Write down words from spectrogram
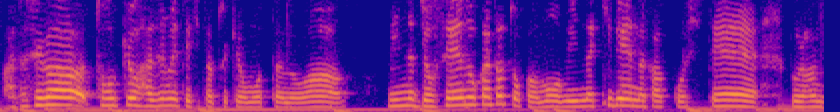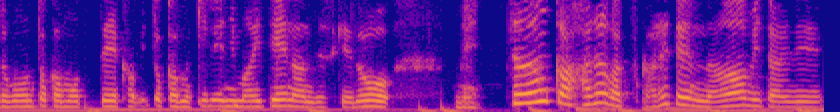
私が東京初めて来た時思ったのはみんな女性の方とかもみんな綺麗な格好してブランド物とか持って髪とかも綺麗に巻いてなんですけどめっちゃなんか肌が疲れてんなみたいに。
